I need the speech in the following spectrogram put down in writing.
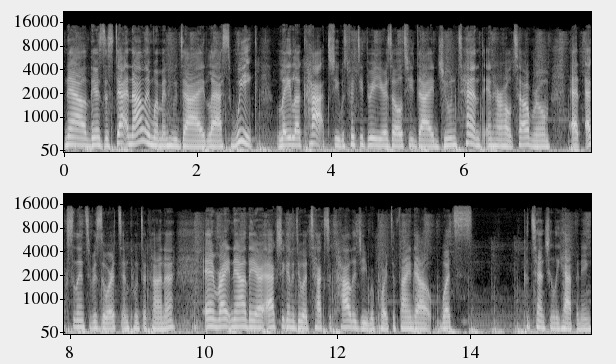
Now, there's a Staten Island woman who died last week, Layla Cox. She was 53 years old. She died June 10th in her hotel room at Excellence Resorts in Punta Cana. And right now, they are actually going to do a toxicology report to find out what's potentially happening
